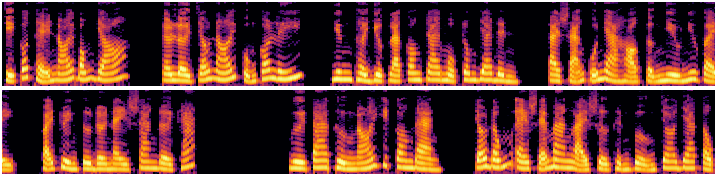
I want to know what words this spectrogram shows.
chỉ có thể nói bóng gió, Theo lời cháu nói cũng có lý, nhưng thời dược là con trai một trong gia đình, tài sản của nhà họ cận nhiều như vậy, phải truyền từ đời này sang đời khác. Người ta thường nói với con đàn, cháu đống e sẽ mang lại sự thịnh vượng cho gia tộc.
